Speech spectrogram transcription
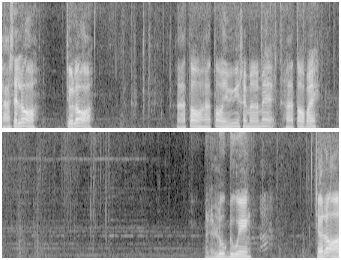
หาเสร็จแล้วเหรอ เจอแล้วเหรอ หาต่อหาต่อยังไม่มีใครมาแม่ หาต่อไป เดี๋ยวลูกดูเอง เจอแล้วเหรอ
